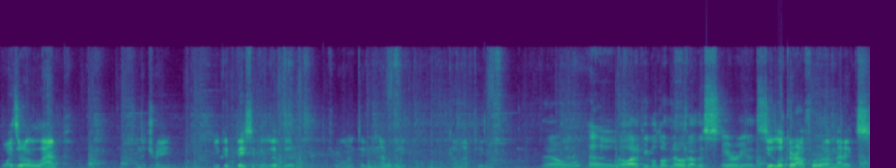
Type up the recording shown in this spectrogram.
Why is there a lamp on the train? You could basically live there if you wanted to. They're never gonna come after you. Now, a lot of people don't know about this area. It's Dude, look around for uh, medics.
